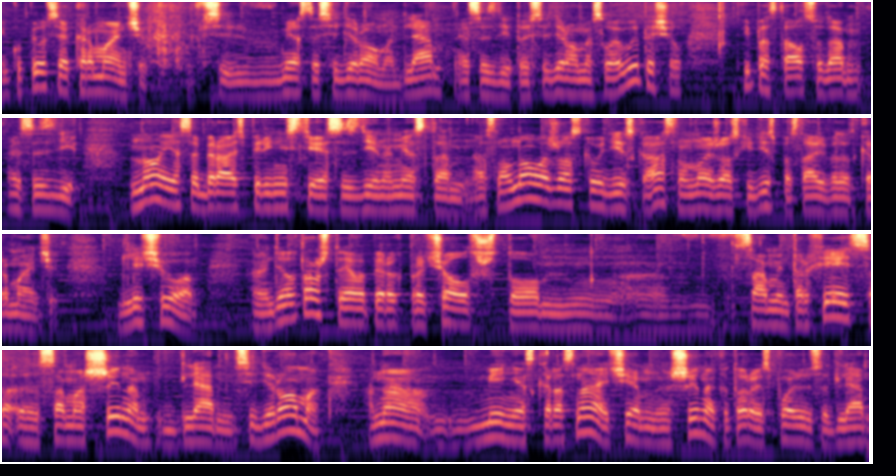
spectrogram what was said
и купил себе карманчик вместо CD-ROM для SSD. То есть CD-ROM я свой вытащил и поставил сюда SSD. Но я собираюсь перенести SSD на место основного жесткого диска, а основной жесткий диск поставить в этот карманчик. Для чего? Э, дело в том, что я, во-первых, прочел, что сам интерфейс, э, сама шина для CD-ROM, она менее скоростная, чем шина, которая используется для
